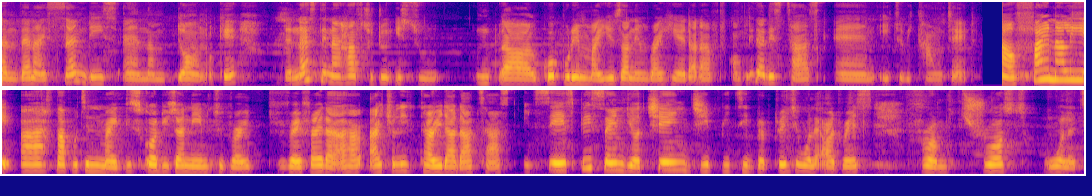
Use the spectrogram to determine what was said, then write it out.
and then i send this and i'm done okay? The next thing i have to do is to uh, go put in my username right here that i've completed this task and it will be counted. Now finally after putting my discord username to, ver to verify that i have actually carried out that task. It says please send your chain gpt bep20 wallet address from trust wallet.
